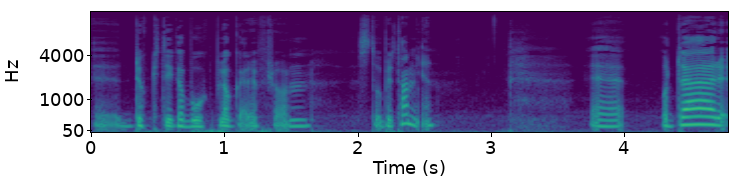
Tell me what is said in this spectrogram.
eh, duktiga bokbloggare från Storbritannien. Eh, och där,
